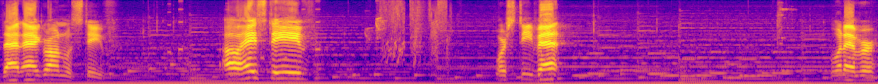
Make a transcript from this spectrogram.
That Aggron was Steve. Oh, hey, Steve! Or Stevette. Whatever.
